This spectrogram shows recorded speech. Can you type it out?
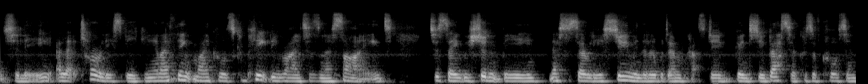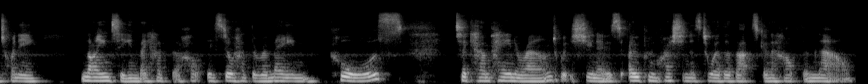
actually, electorally speaking. And I think Michael's completely right as an aside to say we shouldn't be necessarily assuming the Liberal Democrats are going to do better, because of course in 2019 they had the whole, they still had the Remain cause to campaign around, which you know is open question as to whether that's going to help them now.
